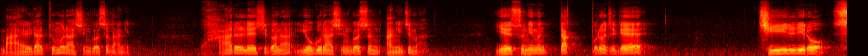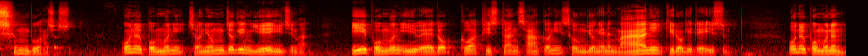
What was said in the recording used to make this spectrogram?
말다툼을 하신 것은 아니고 화를 내시거나 욕을 하신 것은 아니지만 예수님은 딱 부러지게 진리로 승부하셨습니다. 오늘 본문이 전형적인 예이지만 이 본문 이외에도 그와 비슷한 사건이 성경에는 많이 기록이 되어 있습니다. 오늘 본문은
